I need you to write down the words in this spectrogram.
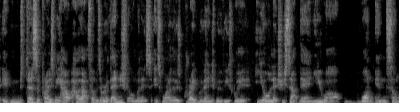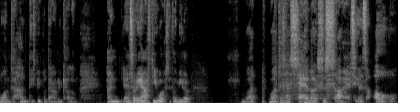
it does surprise me how, how that film is a revenge film and it's it's one of those great revenge movies where you're literally sat there and you are wanting someone to hunt these people down and kill them and and only after you watch the film you go what what does that say about society as a whole?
